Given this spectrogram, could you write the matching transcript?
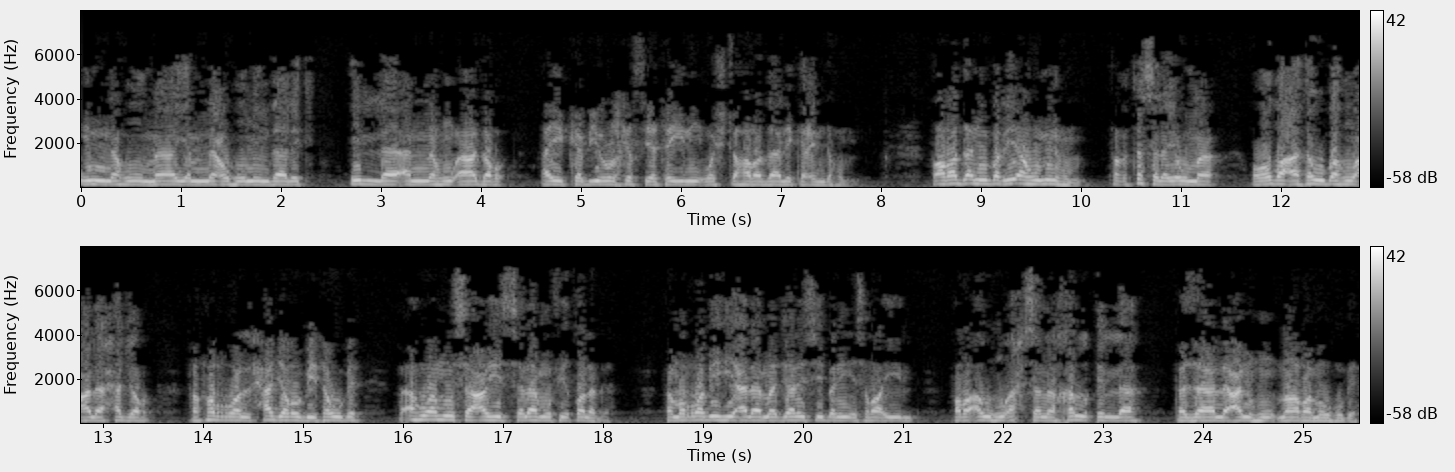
إنه ما يمنعه من ذلك إلا أنه آدر أي كبير الخصيتين واشتهر ذلك عندهم. فأراد أن يبرئه منهم فاغتسل يوما ووضع ثوبه على حجر ففر الحجر بثوبه فأهوى موسى عليه السلام في طلبه فمر به على مجالس بني إسرائيل فرأوه أحسن خلق الله فزال عنه ما رموه به.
